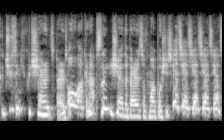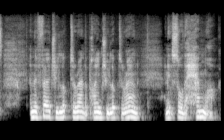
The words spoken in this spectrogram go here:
Could you think you could share its berries? Oh, I can absolutely share the berries of my bushes. Yes, yes, yes, yes, yes. And the fir tree looked around. The pine tree looked around, and it saw the hemlock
